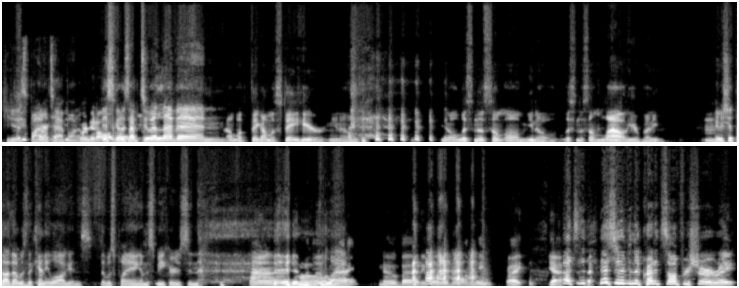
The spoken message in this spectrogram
She did a She spinal turned- tap on him. it This goes the up to 11. I'm gonna think I'm gonna stay here. You know, you know, listen to some um, you know, listen to something loud here, buddy. Mm. Maybe she thought that was the Kenny Loggins that was playing on the speakers. And I'm In the all lab. Nobody worry about me, right? Yeah. that's that should have been the credit song for sure, right?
